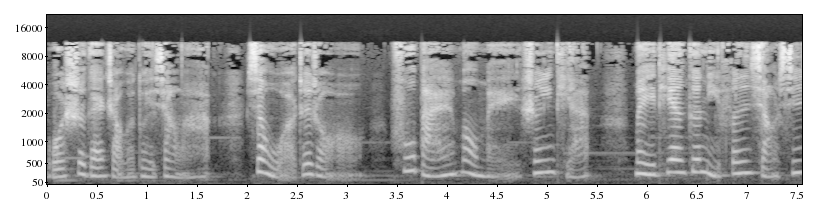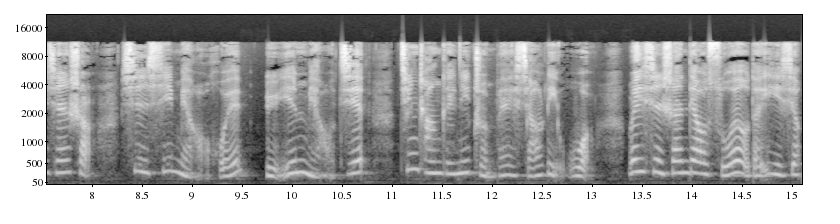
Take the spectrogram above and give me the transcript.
我是该找个对象了哈，像我这种。肤白貌美，声音甜，每天跟你分享新鲜事儿，信息秒回，语音秒接，经常给你准备小礼物，微信删掉所有的异性，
